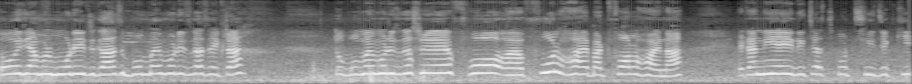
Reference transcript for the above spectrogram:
তো ওই যে আমার মরিচ গাছ, বোম্বাই মরিচ গাছ এটা। তো বোম্বাই মরিচ গাছে ফুল হয় বাট ফল হয় না। এটা নিয়েই রিচার্জ করছি যে কি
